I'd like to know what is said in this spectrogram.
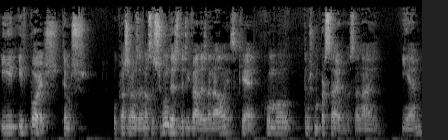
E, e depois temos o que nós chamamos das nossas segundas derivadas de análise, que é como temos como parceiro a Sanai IM,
